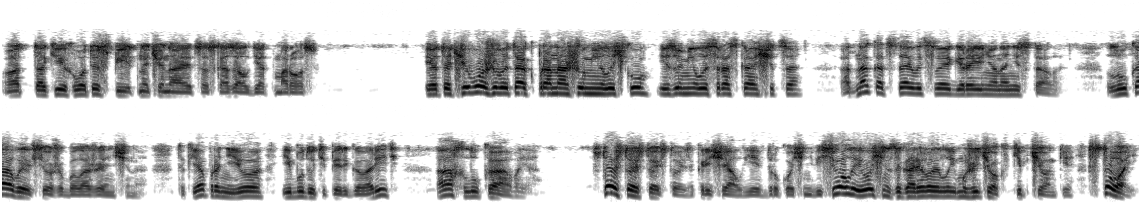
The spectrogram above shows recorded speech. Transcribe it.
«От таких вот и спит начинается», — сказал Дед Мороз. «Это чего же вы так про нашу Милочку?» — изумилась рассказчица. Однако отстаивать свою героиню она не стала. Лукавая все же была женщина. Так я про нее и буду теперь говорить. Ах, лукавая! «Стой, стой, стой, стой!» — закричал ей вдруг очень веселый и очень загорелый мужичок в кипчонке. «Стой!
